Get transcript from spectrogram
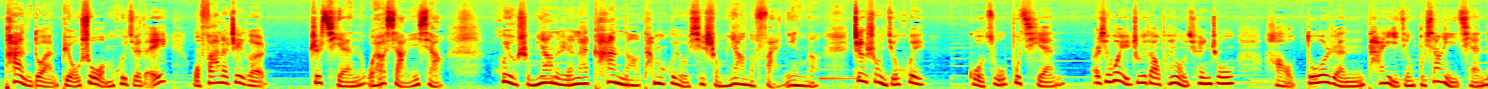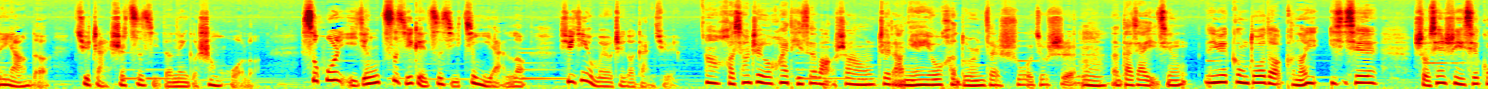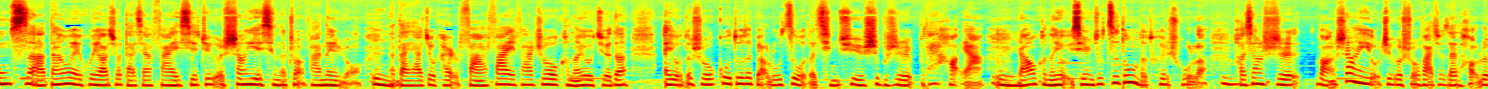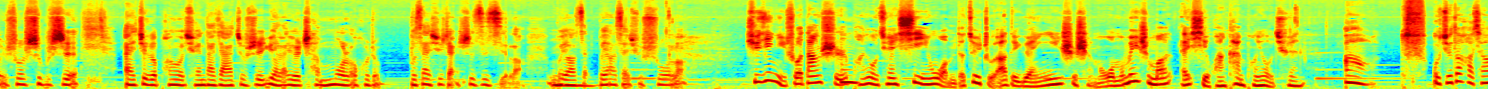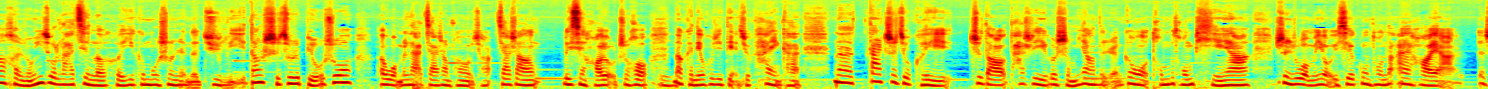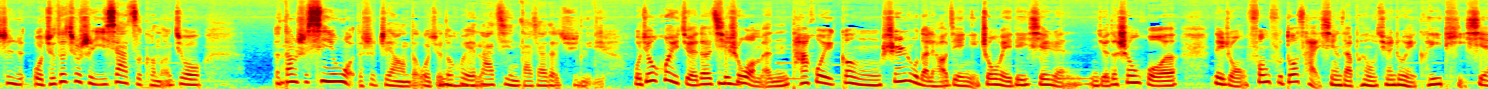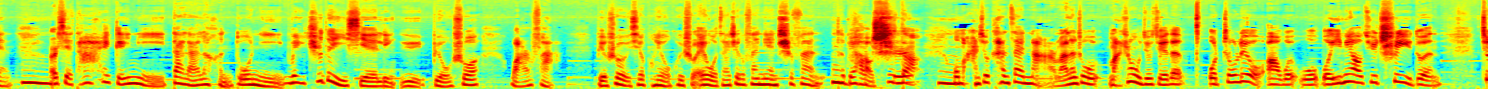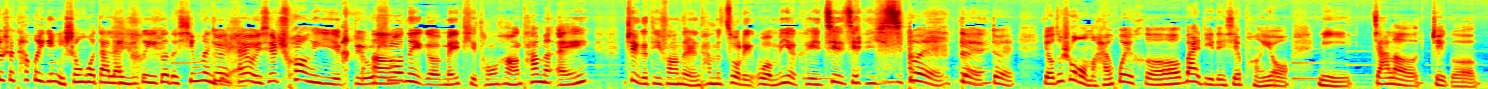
判断，比如说我们会觉得，哎，我发了这个之前，我要想一想。会有什么样的人来看呢？他们会有一些什么样的反应呢？这个时候你就会裹足不前。而且我也注意到朋友圈中好多人他已经不像以前那样的去展示自己的那个生活了，似乎已经自己给自己禁言了。徐静有没有这个感觉？啊、好像这个话题在网上这两年也有很多人在说，就是嗯呃大家已经因为更多的可能一些，首先是一些公司啊单位会要求大家发一些这个商业性的转发内容，嗯那大家就开始发，发一发之后，可能又觉得，哎，有的时候过多的表露自我的情绪是不是不太好呀？嗯然后可能有一些人就自动的退出了，好像是网上也有这个说法，就在讨论说是不是，哎，这个朋友圈大家就是越来越沉默了，或者不再去展示自己了，不要再不要再去说了。徐静，你说当时嗯朋友圈吸引我们的最主要的原因是什么？我们为什么哎喜欢看朋友圈？啊、我觉得好像很容易就拉近了和一个陌生人的距离。当时就是，比如说，呃，我们俩加上朋友圈，加上微信好友之后，那肯定会去点去看一看，那大致就可以知道他是一个什么样的人，跟我同不同频呀，甚至我们有一些共同的爱好呀，呃甚至我觉得就是一下子可能就。呃当时吸引我的是这样的，我觉得会拉近大家的距离。我就会觉得，其实我们他会更深入的了解你周围的一些人，你觉得生活那种丰富多彩性在朋友圈中也可以体现，嗯而且他还给你带来了很多你未知的一些领域，比如说玩法。比如说，有些朋友会说：“哎，我在这个饭店吃饭嗯特别好好吃的嗯我马上就看在哪儿。完了之后，马上我就觉得我周六啊，我我我一定要去吃一顿。就是他会给你生活带来一个一个的新问题。对，还有一些创意，比如说那个媒体同行，他们哎，这个地方的人他们做了一，我们也可以借鉴一下。对对对对，有的时候我们还会和外地的一些朋友，你加了这个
